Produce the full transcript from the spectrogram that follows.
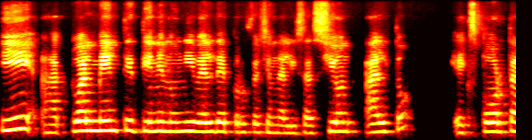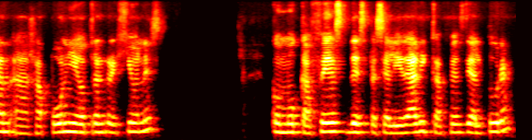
y actualmente tienen un nivel de profesionalización alto, exportan a Japón y a otras regiones como cafés de especialidad y cafés de altura.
